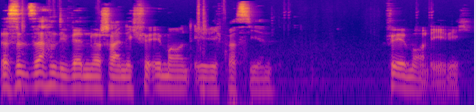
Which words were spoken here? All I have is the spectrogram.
das sind Sachen, die werden wahrscheinlich für immer und ewig passieren. Für immer und ewig.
